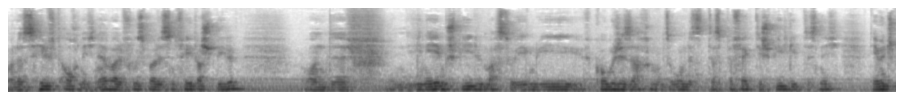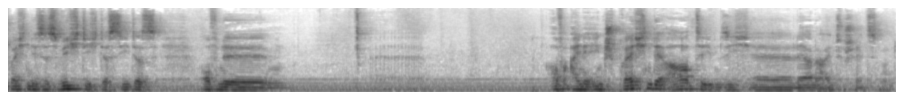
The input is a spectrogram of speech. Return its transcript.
und das hilft auch nicht, ne? weil Fußball ist ein Fehlerspiel und äh, in, in jedem Spiel machst du irgendwie komische Sachen und so und das, das perfekte Spiel gibt es nicht. Dementsprechend ist es wichtig, dass sie das auf eine auf eine entsprechende Art eben sich äh, lernen einzuschätzen. Und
